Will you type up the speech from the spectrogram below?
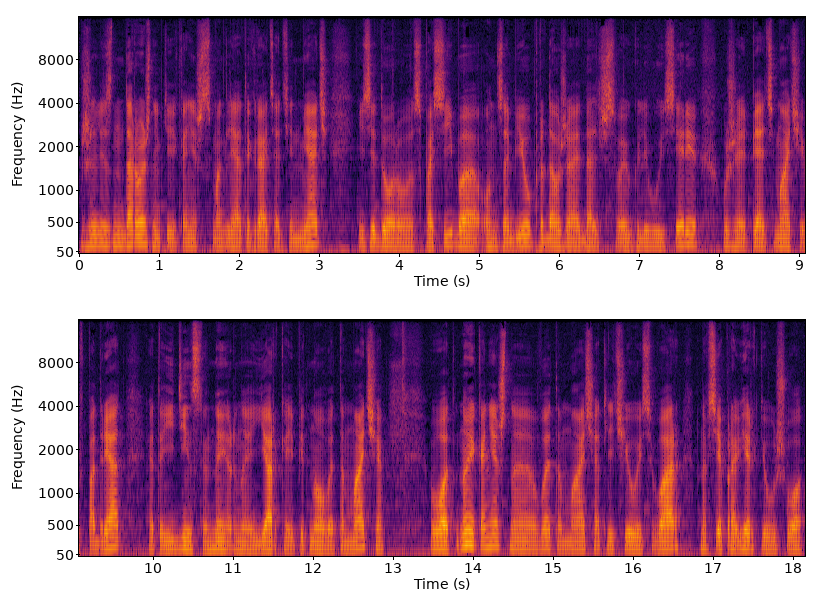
Железнодорожники, конечно, смогли отыграть один мяч. Изидору спасибо, он забил, продолжает дальше свою голевую серию. Уже 5 матчей подряд. Это единственное, наверное, яркое пятно в этом матче. Вот. Ну и, конечно, в этом матче отличилась ВАР. На все проверки ушло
